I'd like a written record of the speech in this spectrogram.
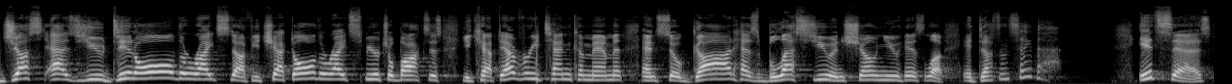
just as you did all the right stuff, you checked all the right spiritual boxes, you kept every Ten Commandment, and so God has blessed you and shown you His love. It doesn't say that. It says,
